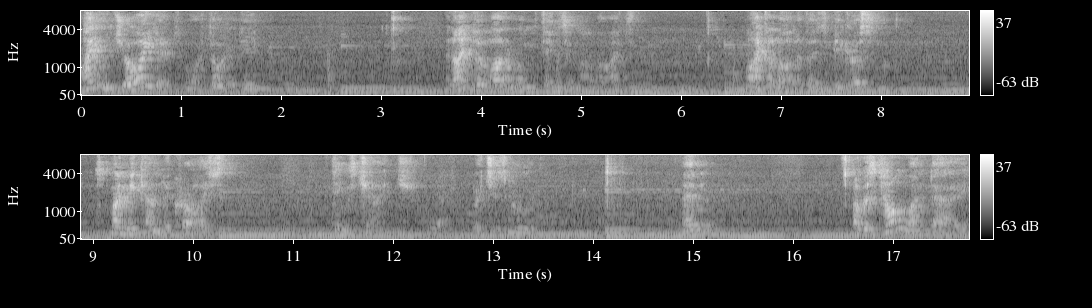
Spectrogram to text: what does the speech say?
I enjoyed it, or thought I did. And I did a lot of wrong things in my life, like a lot of us, because when we come to Christ, things change, which is good. And I was told one day,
